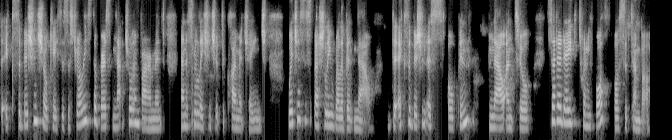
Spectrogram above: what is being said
The exhibition showcases Australia's diverse natural environment and its relationship to climate change, which is especially relevant now the exhibition is open now until Saturday, the 24th of September.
